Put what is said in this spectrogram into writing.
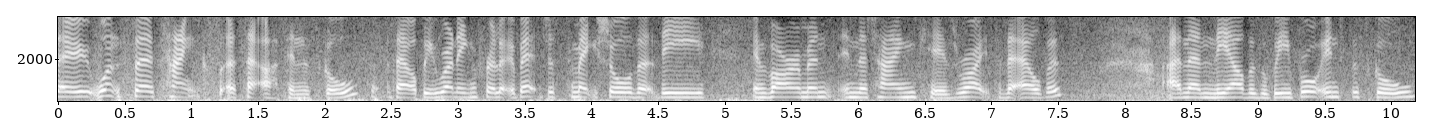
So once the tanks are set up in the schools, they'll be running for a little bit just to make sure that the environment in the tank is right for the elvers. And then the elvers will be brought into the schools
